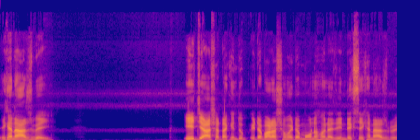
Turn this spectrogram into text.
এখানে আসবেই। এই যে আশাটা, কিন্তু এটা বাড়ার সময় এটা মনে হয় না যে ইন্ডেক্স এখানে আসবে।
